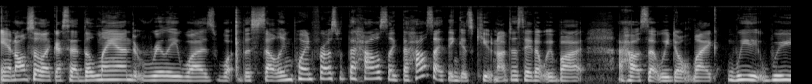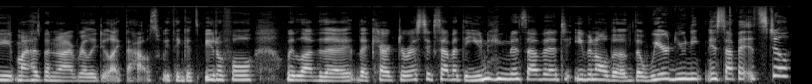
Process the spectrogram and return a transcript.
And also, like I said, the land really was what the selling point for us with the house. Like the house I think is cute. Not to say that we bought a house that we don't like. We, we my husband and I really do like the house. We think it's beautiful. We love the, the characteristics of it, the uniqueness of it, even all the, the weird uniqueness of it. It's still,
